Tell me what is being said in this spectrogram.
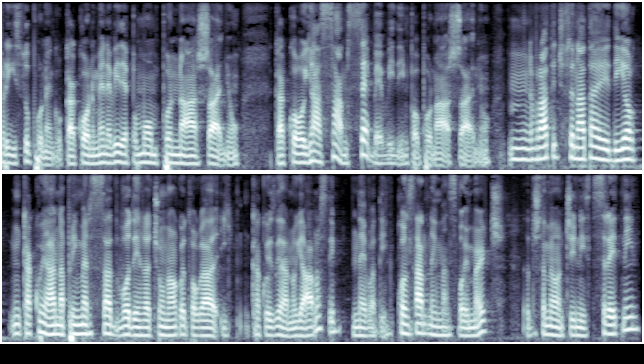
pristupu, nego kako oni mene vide po mom ponašanju, kako ja sam sebe vidim po ponašanju. Mm, vratit ću se na taj dio kako ja, na primjer, sad vodim računa oko toga i kako izgledam u javnosti. Ne vodim. Konstantno imam svoj merch, zato što me on čini sretnim.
